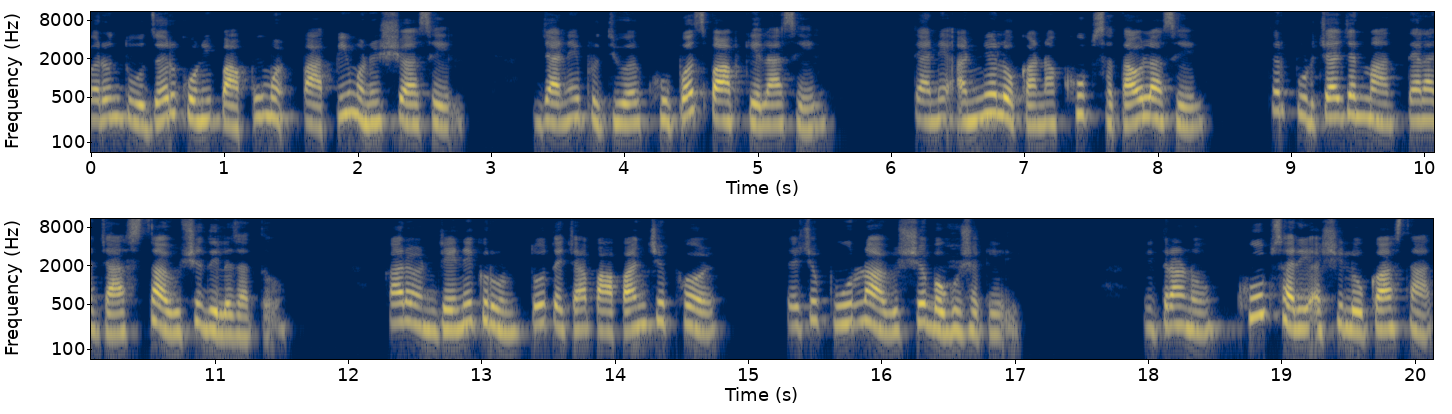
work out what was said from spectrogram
परंतु जर कोणी पापू पापी मनुष्य असेल ज्याने पृथ्वीवर खूपच पाप केला असेल त्याने अन्य लोकांना खूप सतावलं असेल तर पुढच्या जन्मात त्याला जास्त आयुष्य दिलं जातं. कारण जेणेकरून तो त्याच्या पापांचे फळ त्याचे पूर्ण आयुष्य बघू शकेल. मित्रांनो खूप सारी अशी लोक असतात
